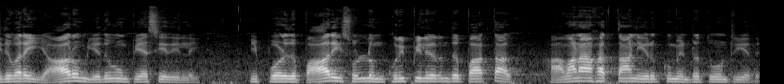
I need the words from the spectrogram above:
இதுவரை யாரும் எதுவும் பேசியதில்லை. இப்பொழுது பாரி சொல்லும் குறிப்பிலிருந்து பார்த்தால் அவனாகத்தான் இருக்கும் என்று தோன்றியது.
